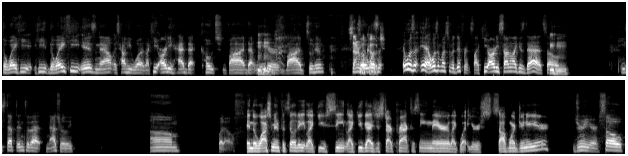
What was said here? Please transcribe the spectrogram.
the way he he the way he is now is how he was. Like he already had that coach vibe, that mm-hmm. leader mm-hmm. vibe to him. Son so of a coach. Wasn't, it wasn't yeah, it wasn't much of a difference. Like he already sounded like his dad. So mm-hmm. he stepped into that naturally. Um what else? In the Wasserman facility, like you seen, like you guys just start practicing there, like what your sophomore, junior year? Junior year. So,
